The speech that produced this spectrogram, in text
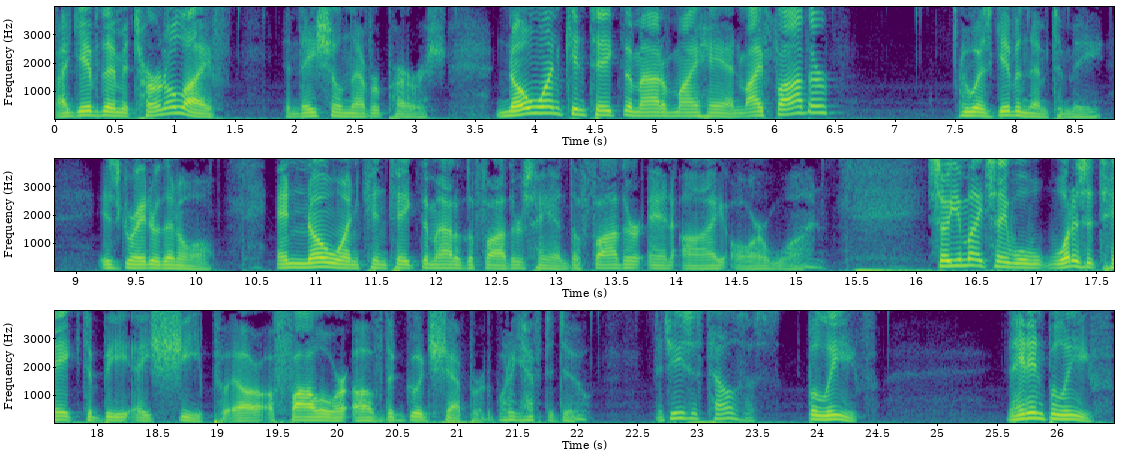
I give them eternal life, and they shall never perish. No one can take them out of my hand. My Father, who has given them to me, is greater than all and no one can take them out of the Father's hand. The Father and I are one. So you might say, well, what does it take to be a sheep, a follower of the Good Shepherd? What do you have to do? And Jesus tells us believe. They didn't believe.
